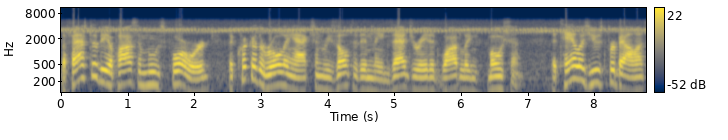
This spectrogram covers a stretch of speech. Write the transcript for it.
The faster the opossum moves forward, the quicker the rolling action resulted in the exaggerated waddling motion. The tail is used for balance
